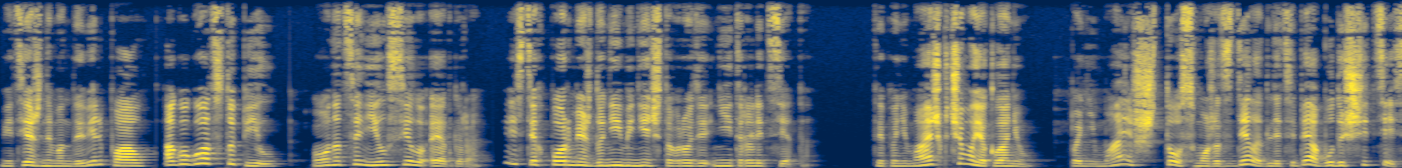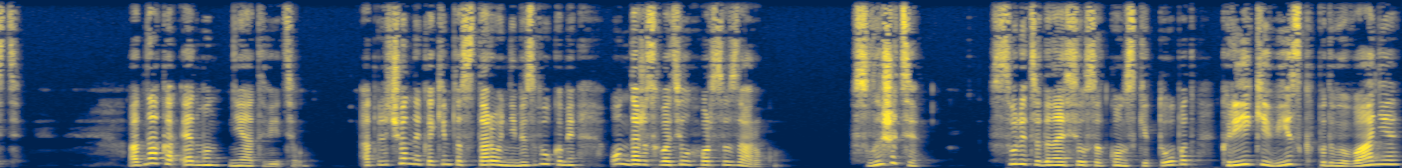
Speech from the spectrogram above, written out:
Мятежный Мандевиль пал, а Гуго отступил. Он оценил силу Эдгара, и с тех пор между ними нечто вроде нейтралитета. Ты понимаешь, к чему я клоню? Понимаешь, что сможет сделать для тебя будущий тесть? Однако Эдмунд не ответил. Отвлеченный какими-то сторонними звуками, он даже схватил Хорса за руку. «Слышите?» С улицы доносился конский топот, крики, визг, подвывание.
